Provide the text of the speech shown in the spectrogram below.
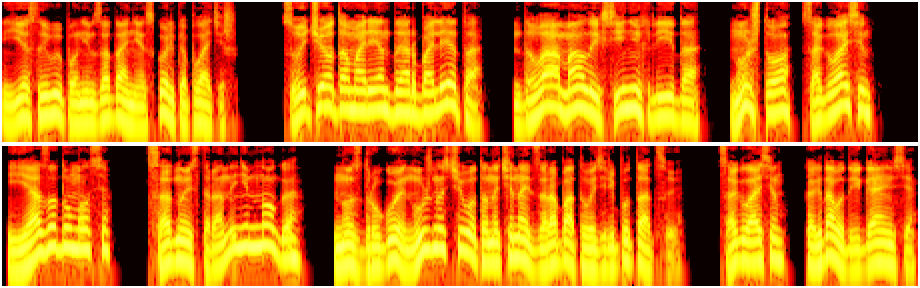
Если выполним задание, сколько платишь? С учетом аренды арбалета, два малых синих лида. Ну что, согласен? Я задумался. С одной стороны, немного, но с другой, нужно с чего-то начинать зарабатывать репутацию. Согласен. Когда выдвигаемся?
